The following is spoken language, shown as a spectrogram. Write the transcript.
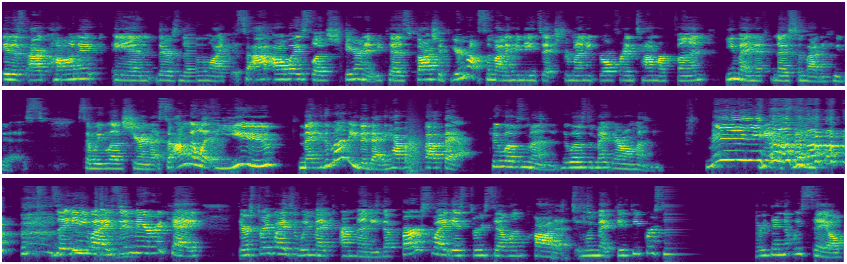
It is iconic, and there's nothing like it. So I always love sharing it because, gosh, if you're not somebody who needs extra money, girlfriend time, or fun, you may know somebody who does. So we love sharing that. So I'm going to let you make the money today. How about that? Who loves money? Who loves to make their own money? Me. Yeah. So, anyways, in Mary Kay, there's three ways that we make our money. The first way is through selling product, and we make 50% of everything that we sell,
